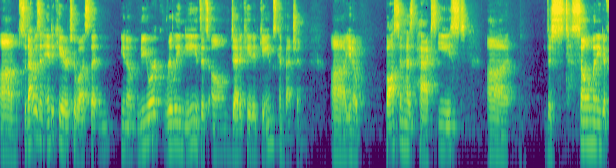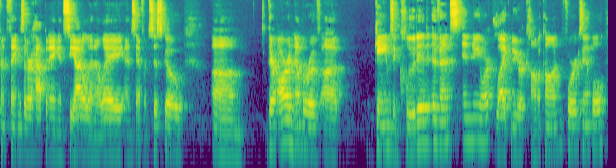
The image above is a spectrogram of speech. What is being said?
Um, so that was an indicator to us that you know New York really needs its own dedicated games convention. Uh, you know, Boston has PAX East. Uh, there's so many different things that are happening in Seattle and LA and San Francisco. Um, there are a number of uh, games included events in New York, like New York Comic Con, for example.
